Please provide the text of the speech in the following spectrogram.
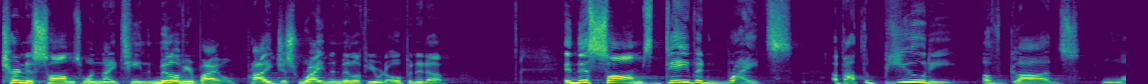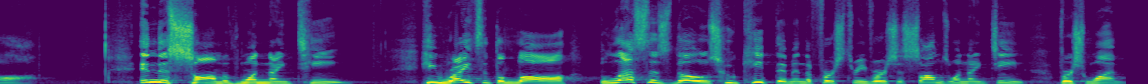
Turn to Psalms 119, the middle of your Bible, probably just right in the middle if you were to open it up. In this Psalms, David writes about the beauty of God's law. In this Psalm of 119, he writes that the law blesses those who keep them in the first three verses. Psalms 119, verse 1.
